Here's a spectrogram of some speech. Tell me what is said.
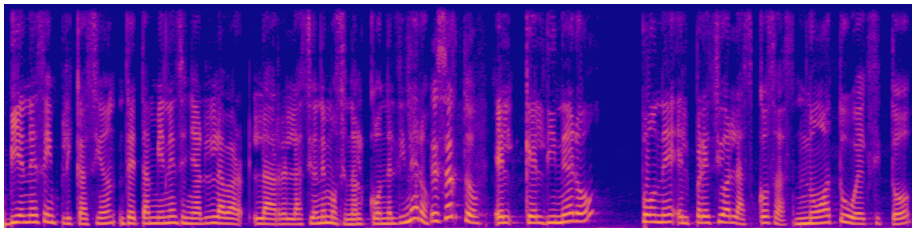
viene esa implicación de también enseñarle la, la relación emocional con el dinero. Exacto. El, que el dinero pone el precio a las cosas, no a tu éxito,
